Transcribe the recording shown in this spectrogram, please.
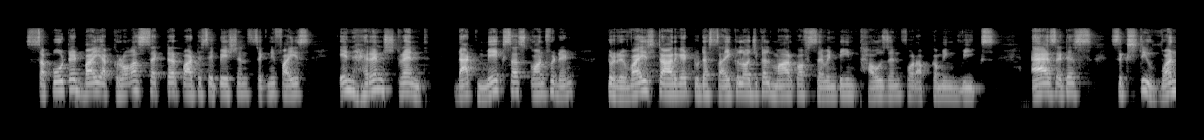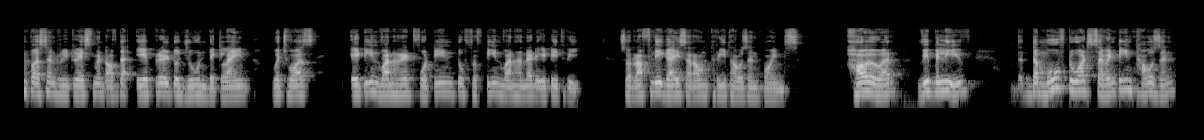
supported by a cross sector participation, signifies inherent strength that makes us confident to revise target to the psychological mark of 17,000 for upcoming weeks, as it is 61% retracement of the April to June decline, which was 18,114 to 15,183. So, roughly, guys, around 3,000 points. However, we believe the move towards 17,000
